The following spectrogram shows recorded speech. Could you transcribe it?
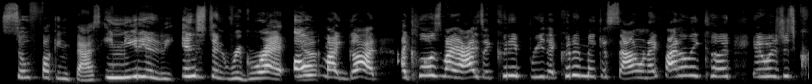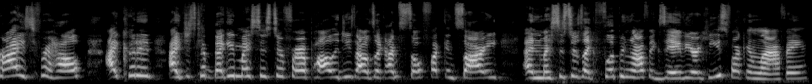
so fucking fast. Immediately, instant regret. Oh Yeah. my god! I closed my eyes. I couldn't breathe. I couldn't make a sound. When I finally could, it was just cries for help. I couldn't. I just kept begging my sister for apologies. I was like, I'm so fucking sorry. And my sister's like flipping off Xavier. He's fucking laughing.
